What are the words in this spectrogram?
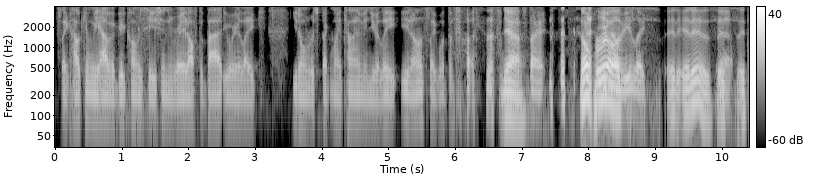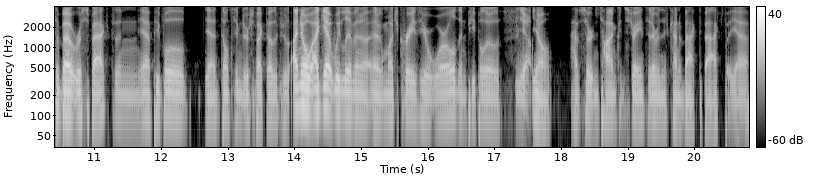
it's like how can we have a good conversation right off the bat you're like you don't respect my time and you're late. You know, it's like what the fuck. That's a Yeah. bad start. No, for You real, know what I it's, mean? Like- it it is. Yeah. It's it's about respect and yeah, people yeah don't seem to respect other people. I know. I get we live in a, in a much crazier world and people are yeah. you know have certain time constraints and everything's kind of back to back. But yeah,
